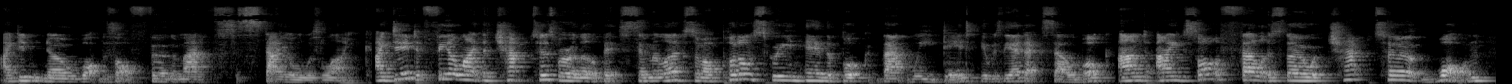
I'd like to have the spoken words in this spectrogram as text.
I didn't know what the sort of further maths style was like. I did feel like the chapters were a little bit similar, so I'll put on screen here the book that we did. It was the Edexcel book, and I sort of felt as though chapter one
